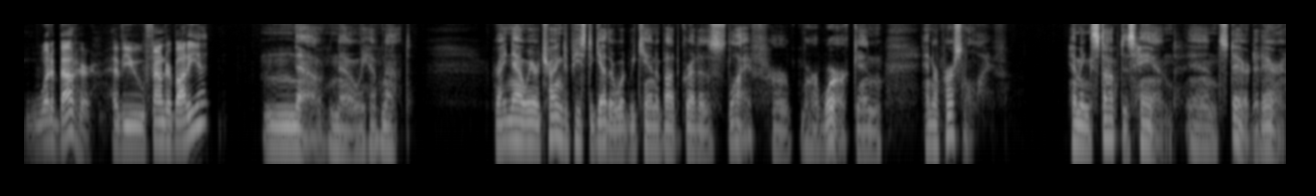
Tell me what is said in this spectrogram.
What about her? Have you found her body yet? No, no, we have not. Right now, we are trying to piece together what we can about Greta's life, her, her work, and, and her personal life. Hemming stopped his hand and stared at Arrin.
